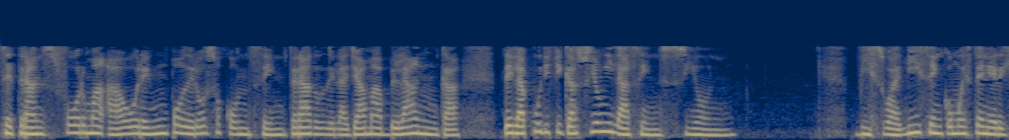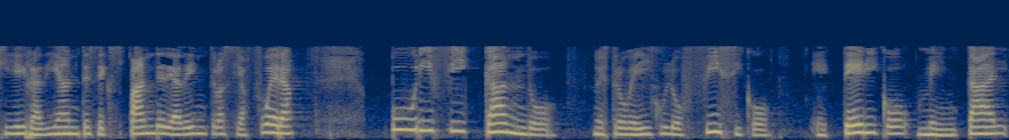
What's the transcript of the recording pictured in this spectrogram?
se transforma ahora en un poderoso concentrado de la llama blanca de la purificación y la ascensión. Visualicen cómo esta energía irradiante se expande de adentro hacia afuera, purificando nuestro vehículo físico, etérico, mental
